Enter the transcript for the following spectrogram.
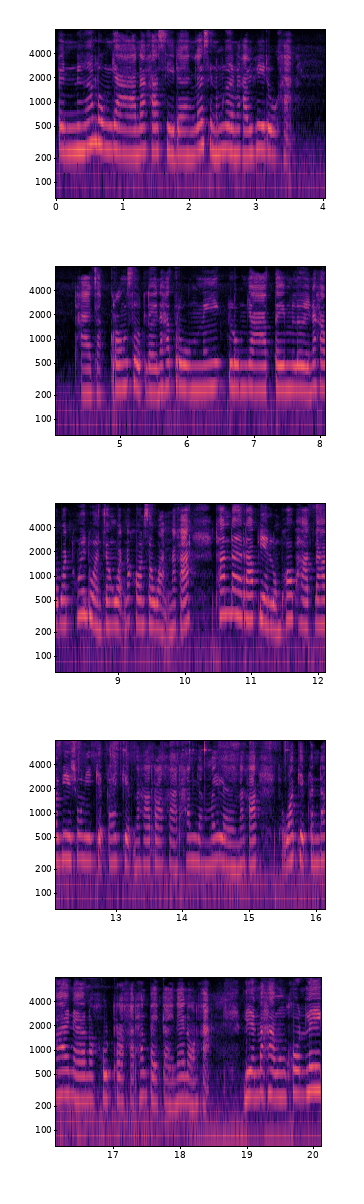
เป็นเนื้อลงยานะคะ สีแดงและสีน้ำเงินนะคะพี่ๆดูค่ะาจากกล้องสุดเลยนะคะ ตรงนี้ลงยาเต็มเลยนะคะ วัดห้วยด่วนจังหวัดนครสวรรค์นะคะ ท่านได้รับเหรียญหลวงพ่อพัดนะคะพี่ช่วงนี้เก็บได้เก็บนะคะ ราคาท่านยังไม่แรงนะคะแต่ว่าเก็บกันได้ในอนาคตราคาท่านไปไกลแน่นอนค่ะเหรียญมหามงคลเลข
